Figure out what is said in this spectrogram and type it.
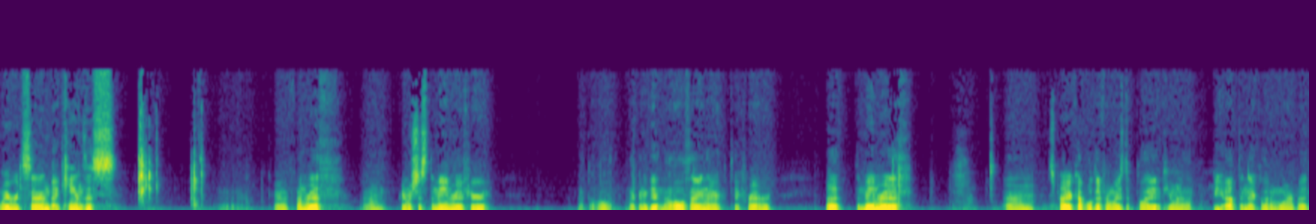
Wayward Son by Kansas. Uh, kind of a fun riff. Um, pretty much just the main riff here. Not the whole. Not gonna get into the whole thing there. Take forever. But the main riff. Um, there's probably a couple different ways to play it if you want to beat up the neck a little more. But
